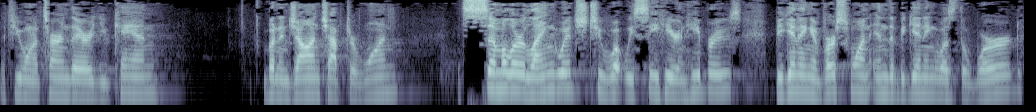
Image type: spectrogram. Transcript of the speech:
If you want to turn there, you can. But in John chapter 1, it's similar language to what we see here in Hebrews. Beginning in verse 1, in the beginning was the Word.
